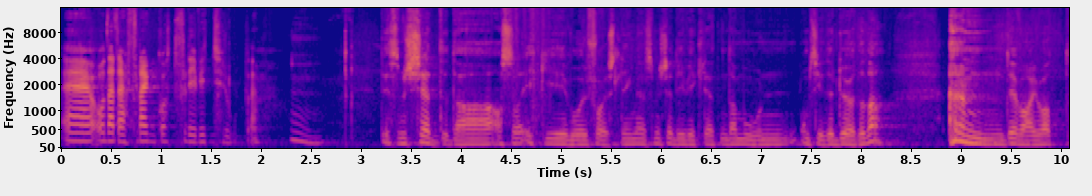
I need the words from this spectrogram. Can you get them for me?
Eh, og det er derfor det er godt, fordi vi tror på dem. Mm. Det som skjedde da, altså ikke i vår forestilling, men det som skjedde i virkeligheten da moren omsider døde, da, det var jo at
